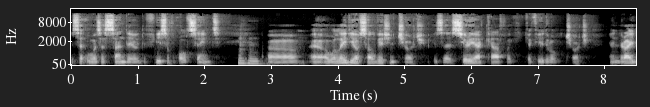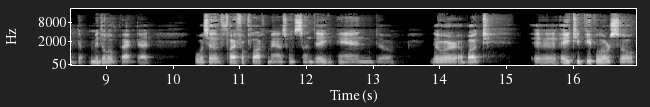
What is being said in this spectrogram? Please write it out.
It was a Sunday, the Feast of All Saints. Mm-hmm. Uh, uh, Our Lady of Salvation Church is a Syriac Catholic cathedral church, and right middle of Baghdad. It was a five o'clock mass on Sunday, and uh, there were about uh, 80 people or so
